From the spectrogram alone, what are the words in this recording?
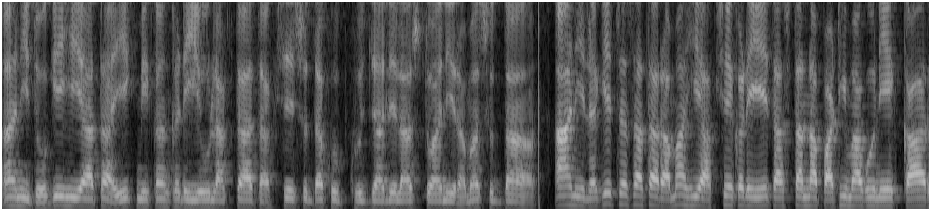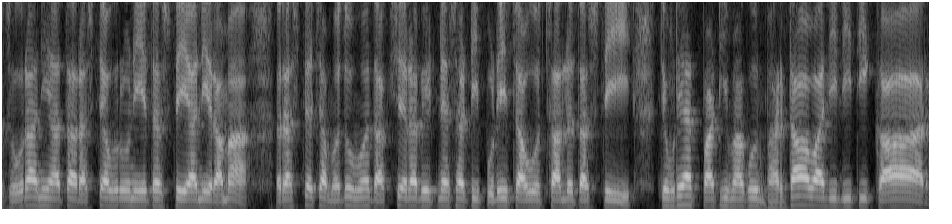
आणि दोघेही आता एकमेकांकडे येऊ लागतात. अक्षय सुद्धा खूप खुश झालेला असतो आणि रमा सुद्धा. आणि लगेचच आता रमा ही अक्षयकडे येत असताना पाठीमागून एक कार जोराने आता रस्त्यावरून येत असते आणि रमा रस्त्याच्या मधोमध अक्षयला भेटण्यासाठी पुढे चाव चालत असते. तेवढ्यात पाठीमागून भरधाव आलेली ती कार.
